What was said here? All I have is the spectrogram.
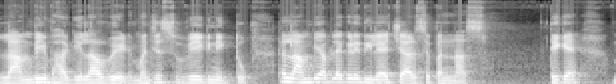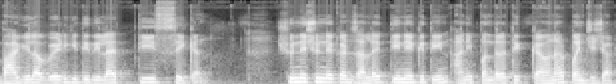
लांबी भागीला वेळ म्हणजेच वेग निघतो. तर लांबी आपल्याकडे दिली आहे चारशे पन्नास. ठीक आहे? भागीला वेळ किती दिला आहे? तीस सेकंद. शून्य शून्य कट झालं आहे तीन एक तीन आणि पंधरा ते काय होणार? पंचेचाळीस.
